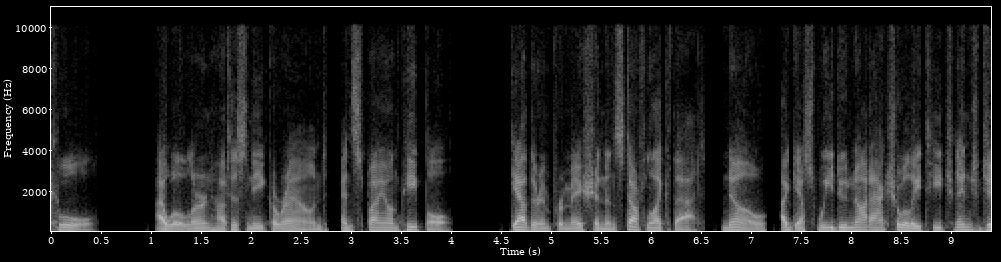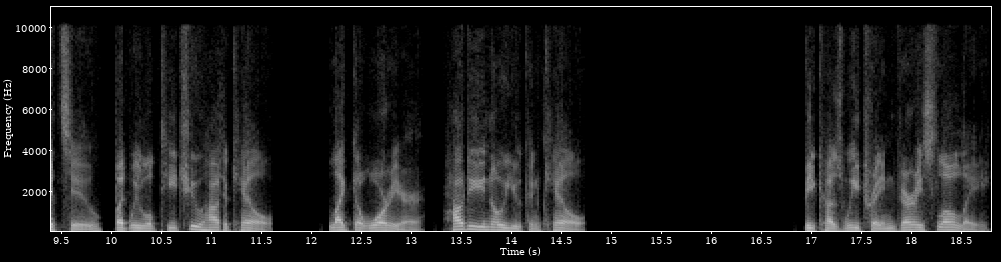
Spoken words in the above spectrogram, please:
Cool. I will learn how to sneak around and spy on people. Gather information and stuff like that. No, I guess we do not actually teach ninjutsu, but we will teach you how to kill. Like a warrior, how do you know you can kill? Because we train very slowly.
